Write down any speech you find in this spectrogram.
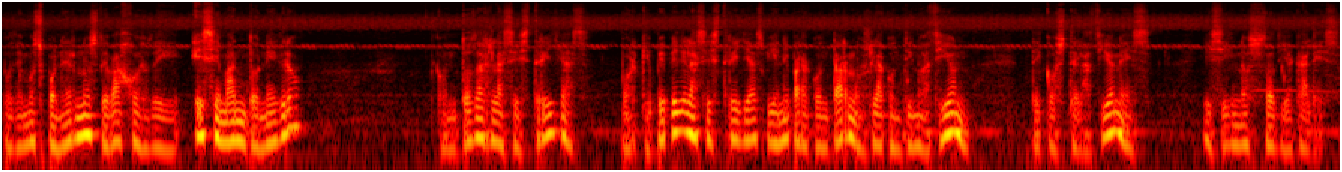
podemos ponernos debajo de ese manto negro con todas las estrellas, porque Pepe de las Estrellas viene para contarnos la continuación de constelaciones y signos zodiacales.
